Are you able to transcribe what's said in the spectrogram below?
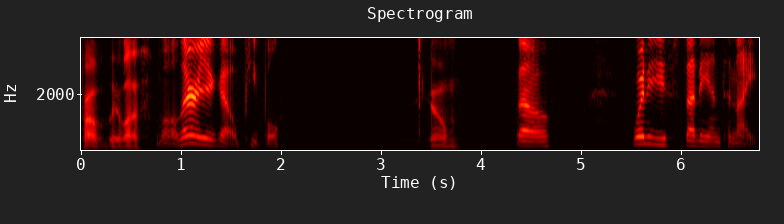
probably less. Well, there you go, people. There you go. So, what are you studying tonight?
